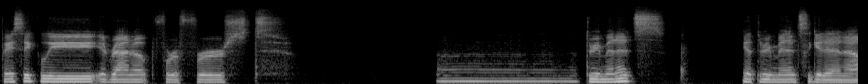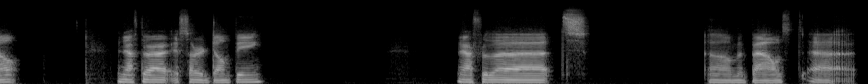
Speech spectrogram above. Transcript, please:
basically it ran up for the first uh, three minutes. Yeah, three minutes to get in and out. And after that, it started dumping. And after that, um, it bounced at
